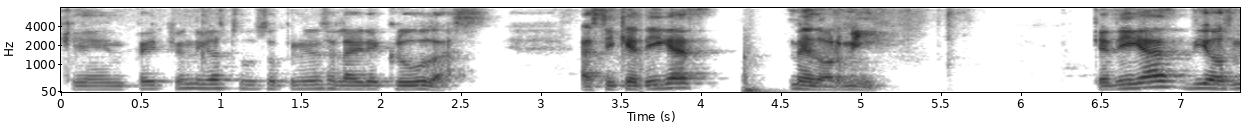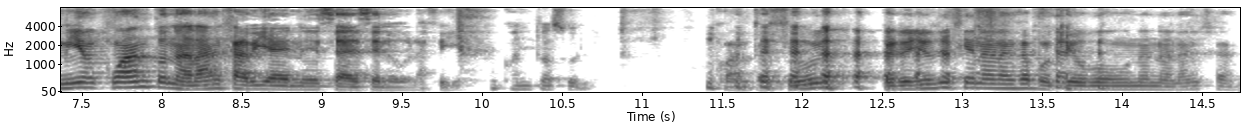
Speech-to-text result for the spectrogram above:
que en Patreon digas tus opiniones al aire crudas. Así que digas, me dormí. Que digas, Dios mío, cuánto naranja había en esa escenografía. Cuánto azul. Cuánto azul. Pero yo decía naranja porque hubo una naranja.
